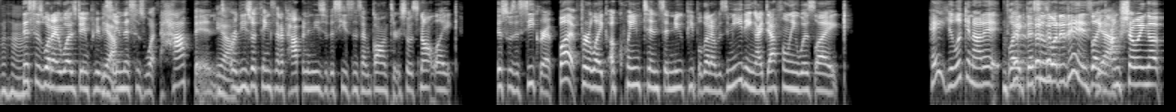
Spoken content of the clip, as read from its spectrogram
Mhm. this is what I was doing previously Yeah. and this is what happened Yeah. or these are things that have happened and these are the seasons I've gone through. So it's not like this was a secret, but for like acquaintance and new people that I was meeting, I definitely was like hey, you're looking at it like this is what it is. Like Yeah. I'm showing up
